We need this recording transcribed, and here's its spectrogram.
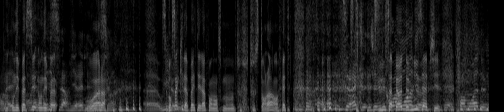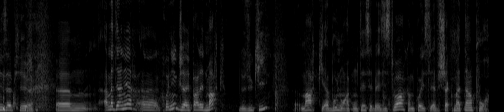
On- avait- on est passé- on est failli pas- se faire virer de Voilà. Euh, oui, c'est pour le- ça qu'il a pas été là pendant ce moment, tout, tout ce temps-là, en fait. C'est vrai que j'ai- eu sa période de mise à pied. Trois mois de mise à pied. ouais. Euh, à ma dernière euh, chronique, j'avais parlé de Marc, de Zuki. Marc qui a beau nous raconter ses belles histoires, comme quoi il se lève chaque matin pour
